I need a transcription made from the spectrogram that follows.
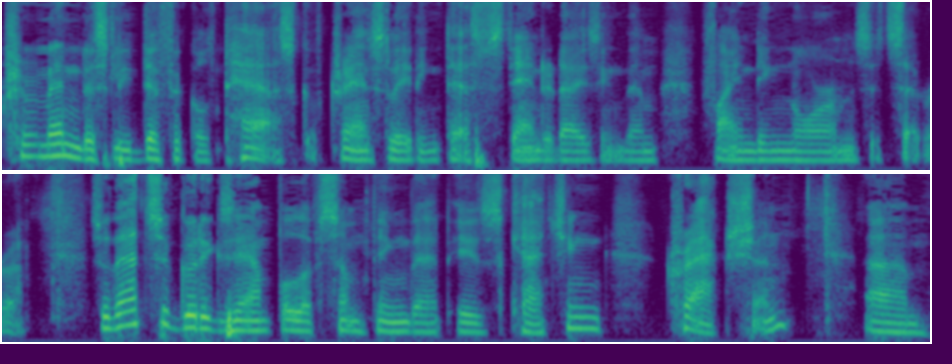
tremendously difficult task of translating tests, standardizing them, finding norms, etc. So that's a good example of something that is catching traction. Um,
